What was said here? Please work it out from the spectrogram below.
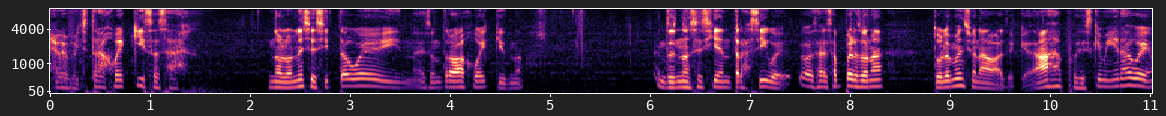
eh, güey, pinche trabajo X, o sea, no lo necesito, güey, y es un trabajo X, ¿no? Entonces no sé si entra así, güey. O sea, esa persona, tú le mencionabas de que, ah, pues es que mira, güey,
